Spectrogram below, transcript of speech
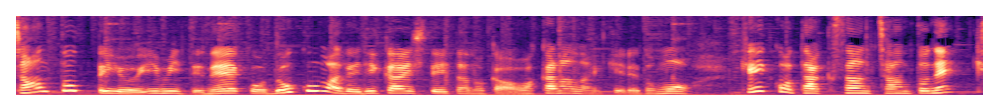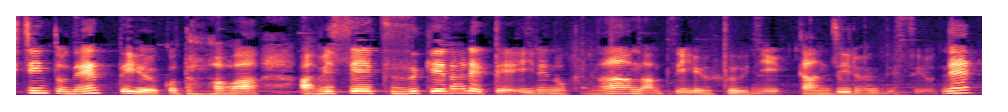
ちゃんとっていう意味でねこうどこまで理解していたのかはわからないけれども結構たくさんちゃんとねきちんとねっていう言葉は浴びせ続けられているのかななんていうふうに感じるんですよね。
